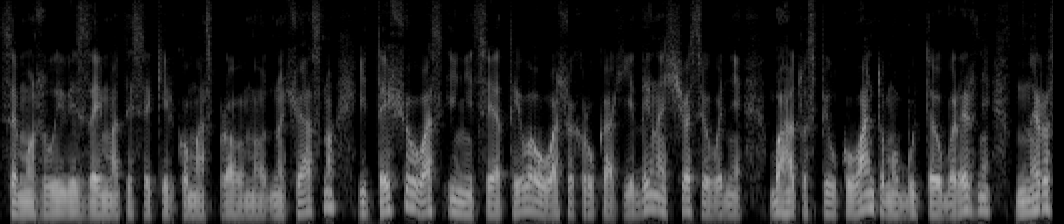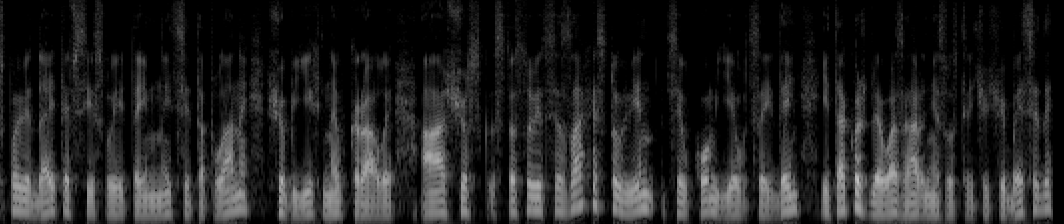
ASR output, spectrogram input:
це можливість займатися кількома справами одночасно, і те, що у вас ініціатива у ваших руках. Єдине, що сьогодні багато спілкувань, тому будьте обережні, не розповідайте всі свої таємниці та плани, щоб їх не вкрали. А що стосується захисту, він цілком є в цей день, і також для вас гарні зустрічі чи бесіди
